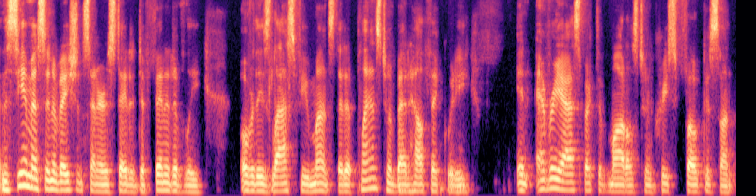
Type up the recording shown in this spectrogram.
And the CMS Innovation Center has stated definitively over these last few months that it plans to embed health equity in every aspect of models to increase focus on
